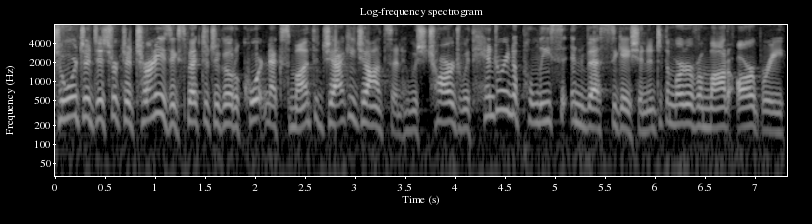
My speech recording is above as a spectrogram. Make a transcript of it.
Georgia District Attorney is expected to go to court next month. Jackie Johnson, who was charged with hindering a police investigation into the murder of Ahmaud Arbery,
